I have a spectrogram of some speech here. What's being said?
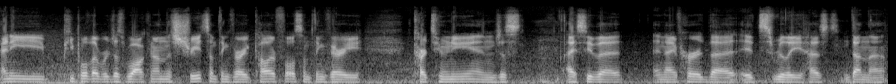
any people that were just walking on the street, something very colorful, something very cartoony, and just I see that and I've heard that it's really has done that.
